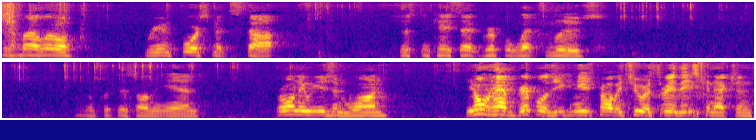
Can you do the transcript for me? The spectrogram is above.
is my little reinforcement stop just in case that gripple lets loose. I'm going to put this on the end. We're only using one. If you don't have gripples, you can use probably two or three of these connections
